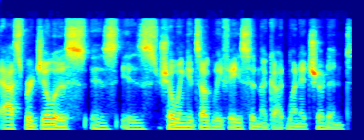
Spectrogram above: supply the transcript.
aspergillus is is showing its ugly face in the gut when it shouldn't.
